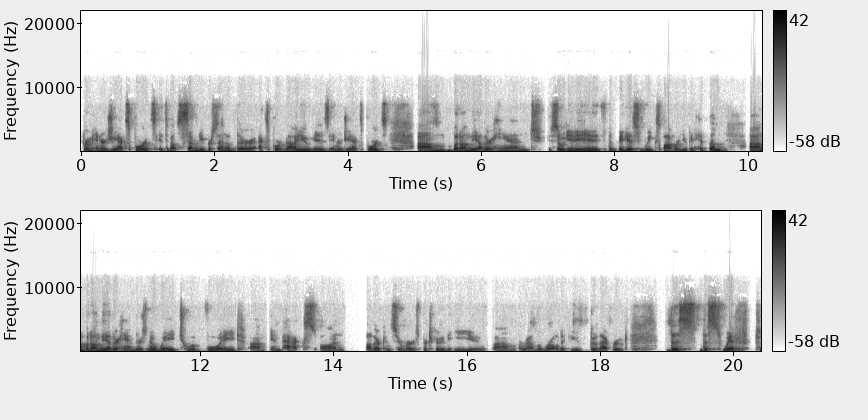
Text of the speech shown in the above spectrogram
from energy exports. It's about 70% of their export value is energy exports. Um, but on the other hand, so it, it's the biggest weak spot where you can hit them. Um, but on the other hand, there's no way to avoid um, impacts on other consumers, particularly the EU um, around the world, if you go that route. This the SWIFT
